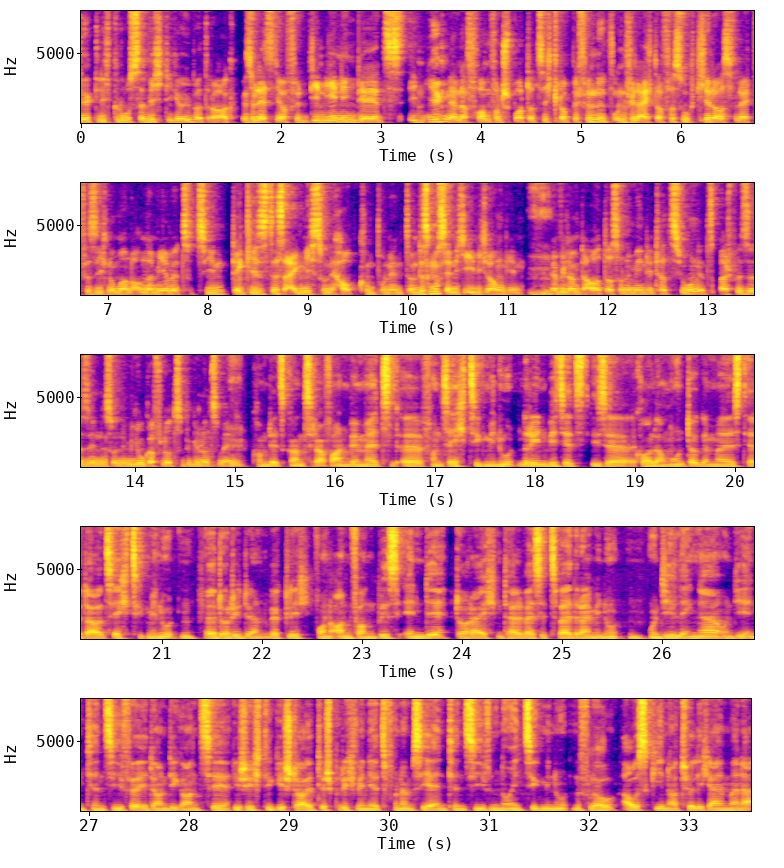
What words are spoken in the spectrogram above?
wirklich großer, wichtiger Übertrag. Also letztlich auch für denjenigen, der jetzt in irgendeiner Form von Sportart sich gerade befindet und vielleicht auch versucht, hieraus vielleicht für sich nochmal einen anderen Mehrwert zu ziehen, denke ich, ist das eigentlich so eine Hauptkomponente. Und das muss ja nicht ewig lang gehen. Mhm. Ja, wie lange dauert da so eine Meditation, jetzt beispielsweise in so einem Yoga-Flow zu Beginn und zum Ende? Kommt jetzt ganz drauf an, wenn wir jetzt äh, von 60 Minuten reden, wie es jetzt dieser Call am Montag immer ist, der dauert 60 Minuten. Äh, da rede dann wirklich von Anfang bis Ende. Da reichen teilweise zwei, drei Minuten. Und je länger und je intensiver ich dann die ganze Geschichte gestalte, sprich, wenn ich jetzt von einem sehr intensiven 90 Minuten Flow ausgehe, natürlich in meiner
